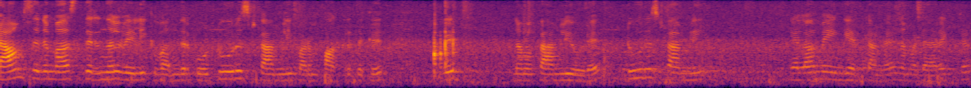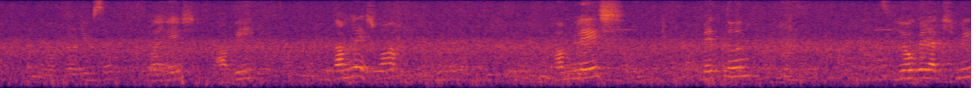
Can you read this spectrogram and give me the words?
ராம் சினிமாஸ் திருநெல்வேலிக்கு வந்திருக்கோம். டூரிஸ்ட் ஃபேமிலி படம் பார்க்குறதுக்கு. வித் நம்ம ஃபேமிலியோட டூரிஸ்ட் ஃபேமிலி எல்லாமே இங்கே இருக்காங்க. நம்ம டைரக்டர் நம்ம ப்ரொடியூசர் மகேஷ் அபி கமலேஷ் வா. கமலேஷ் மிதுன் யோகலக்ஷ்மி.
